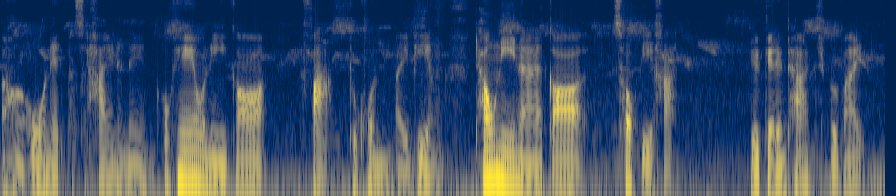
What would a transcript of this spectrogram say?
เออโอเน็ตภาษาไทยนั่นเองโอเค วันนี้ก็ฝากทุกคนไปเพียง เท่านี้นะก็โชคดีค่ะ you get in touch bye bye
